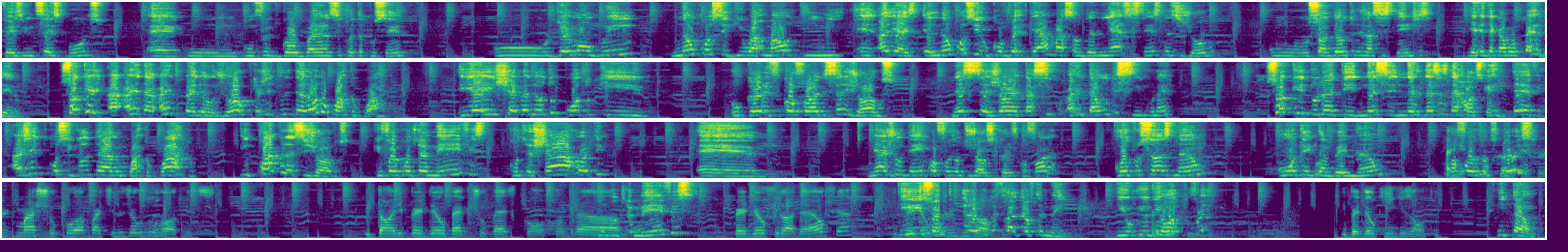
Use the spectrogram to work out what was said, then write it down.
Fez 26 pontos. É, com, com field goal balançando 50%. O Jamon Green não conseguiu armar o time. É, aliás, ele não conseguiu converter a armação dele em assistência nesse jogo. O, só deu três assistências e a gente acabou perdendo. Só que a, a, gente, a gente perdeu um jogo que a gente liderou no quarto quarto. E aí chega em outro ponto que o Curry ficou fora de seis jogos. Nesse seis jogos a gente tá, cinco, a gente tá um de cinco, né? Só que durante nesse, nessas derrotas que a gente teve, a gente conseguiu liderar no quarto quarto em quatro desses jogos, que foi contra Memphis, contra Charlotte. É... Me ajudem qual foram os outros jogos que ele ficou fora? Contra o Suns, não. Ontem também não. Qual foram os outros dois? Machucou a partir do jogo do Rockets. Então ele perdeu o back-to-back contra, contra Memphis. Perdeu o Philadelphia perdeu Isso, o ontem. contra o Philadelphia também. E, o- e o de Perdeu o ontem foi. E perdeu o Kings ontem. Então,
